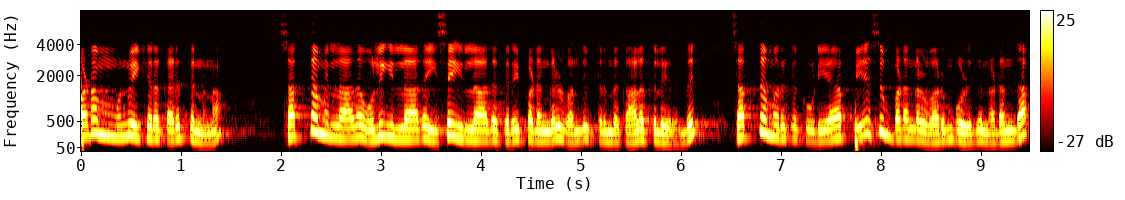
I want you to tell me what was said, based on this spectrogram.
படம் முன்வைக்கிற கருத்து என்னென்னா சத்தம் இல்லாத ஒலி இல்லாத இசை இல்லாத திரைப்படங்கள் வந்துட்டு இருந்த காலத்தில் இருந்து சத்தம் இருக்கக்கூடிய பேசும் படங்கள் வரும்பொழுது நடந்த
